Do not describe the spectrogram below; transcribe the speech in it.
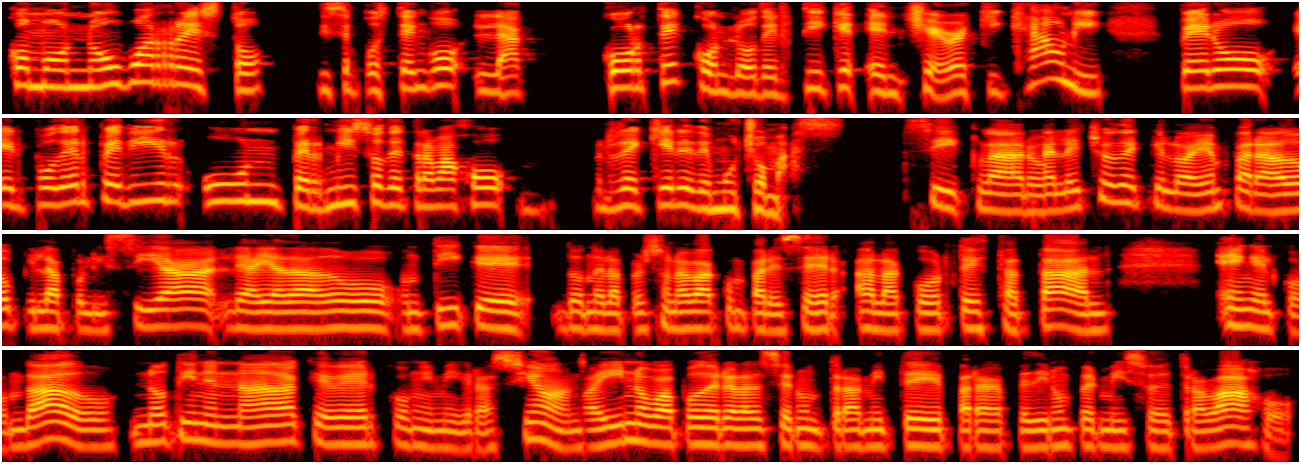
Como no hubo arresto, dice, pues tengo la corte con lo del ticket en Cherokee County, pero el poder pedir un permiso de trabajo requiere de mucho más. Sí, claro. El hecho de que lo hayan parado y la policía le haya dado un ticket donde la persona va a comparecer a la corte estatal en el condado no tienen nada que ver con inmigración. Ahí no va a poder hacer un trámite para pedir un permiso de trabajo.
